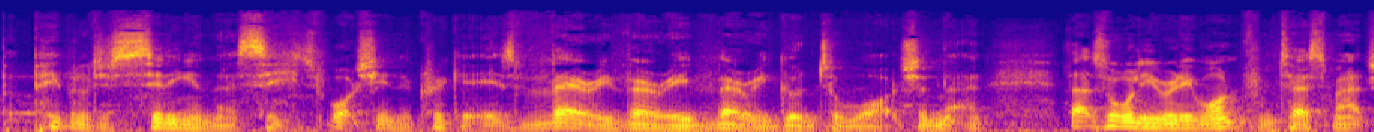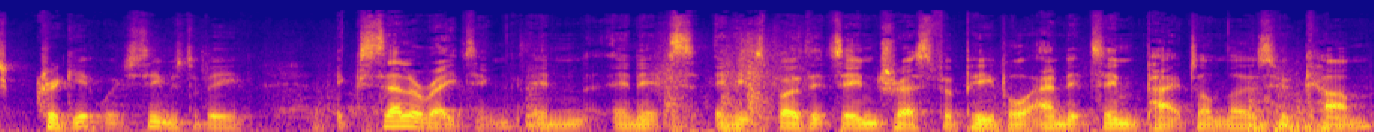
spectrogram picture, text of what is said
But people are just sitting in their seats watching the cricket. It's very, very, very good to watch, and that, that's all you really want from Test match cricket, which seems to be accelerating in, in its in its both its interest for people and its impact on those who come.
